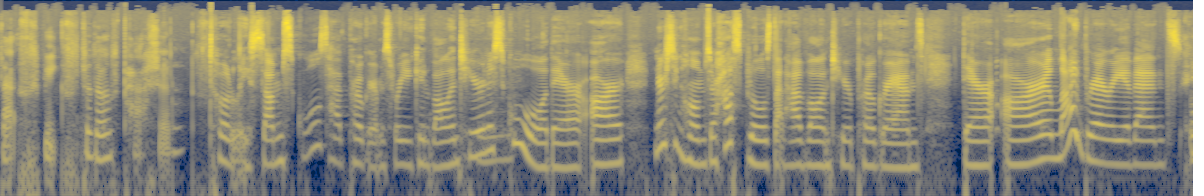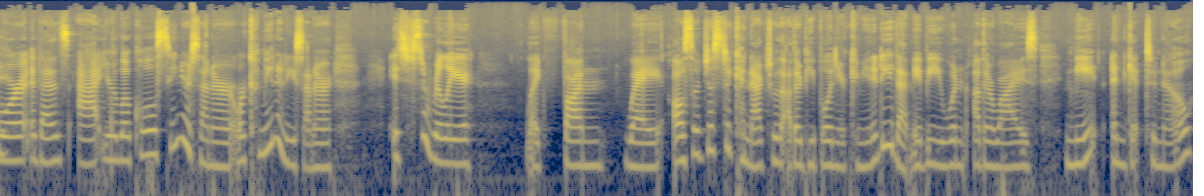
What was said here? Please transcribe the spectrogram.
that speaks to those passions. Totally. Some schools have programs where you can volunteer in a school. There are nursing homes or hospitals that have volunteer programs. There are library events or events at your local senior center or community center. It's just a really like fun way also just to connect with other people in your community that maybe you wouldn't otherwise meet and get to know.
